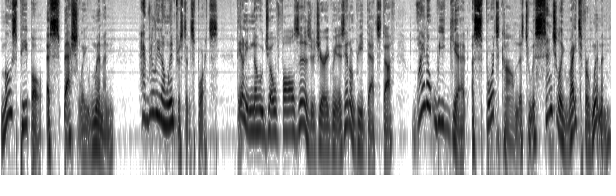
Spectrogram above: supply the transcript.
Most people, especially women, have really no interest in sports. They don't even know who Joe Falls is or Jerry Green is. They don't read that stuff. Why don't we get a sports columnist who essentially writes for women?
